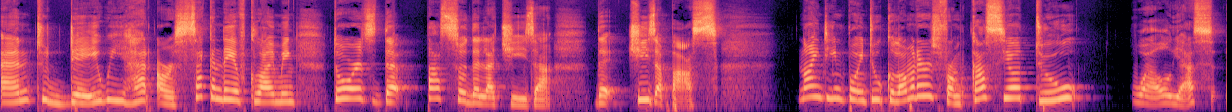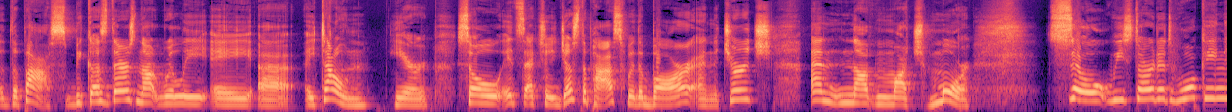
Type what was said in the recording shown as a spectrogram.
and today we had our second day of climbing towards the Passo della Cisa, the Cisa Pass. 19.2 kilometers from Cassio to well, yes, the pass because there's not really a uh, a town here. So it's actually just a pass with a bar and a church and not much more. So we started walking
